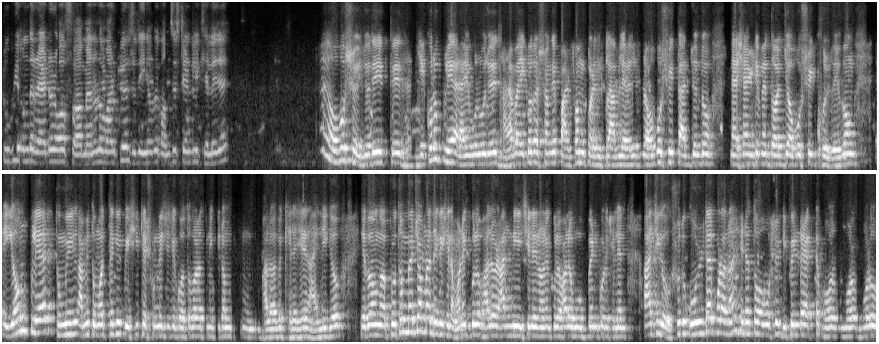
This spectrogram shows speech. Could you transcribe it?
to be on the radar of Manolo Marquez যদি এইভাবে কনসিস্টেন্টলি খেলে যায়। হ্যাঁ অবশ্যই। যদি যে কোনো প্লেয়ার আমি বলব যদি ধারাবাহিকতার সঙ্গে পারফর্ম করেন ক্লাব লেভেলে অবশ্যই তার জন্য ন্যাশনাল টিমের দরজা অবশ্যই খুলবে। এবং ইয়ং প্লেয়ার তুমি, আমি তোমার থেকে বেশিটা শুনেছি যে গতবার তিনি কিরম ভালোভাবে খেলেছিলেন আই লিগেও এবং প্রথম ম্যাচে আমরা দেখেছিলাম। অনেকগুলো ভালো রান নিয়েছিলেন, অনেকগুলো ভালো মুভমেন্ট করেছিলেন। আজকেও শুধু গোলটা করা নয়, সেটা তো অবশ্যই ডিফেন্ডার একটা বড়-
